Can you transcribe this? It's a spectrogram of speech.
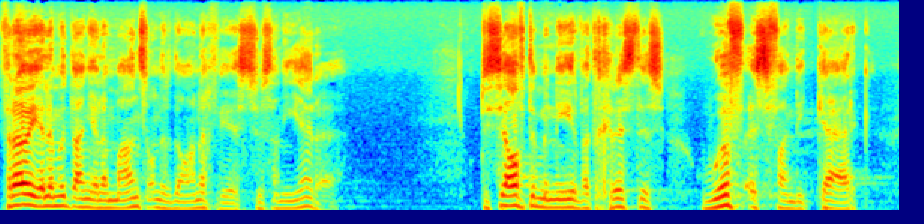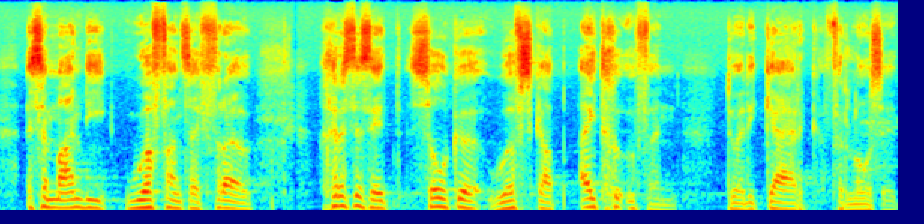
Vroue, julle moet aan julle mans onderdanig wees soos aan die Here. Op dieselfde manier wat Christus hoof is van die kerk, is 'n man die hoof van sy vrou. Christus het sulke hoofskap uitgeoefen toe hy die kerk verlos het.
